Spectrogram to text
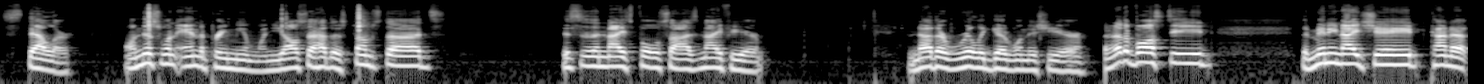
stellar. On this one and the premium one. You also have those thumb studs. This is a nice full-size knife here. Another really good one this year. Another Vosteed. The Mini Nightshade kind of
